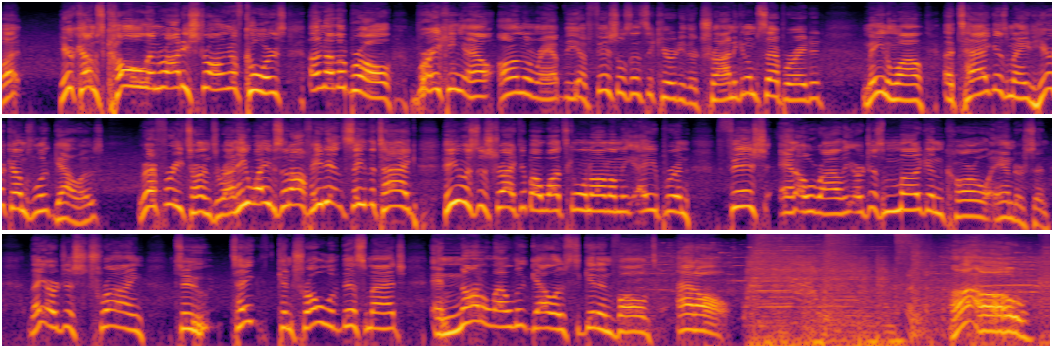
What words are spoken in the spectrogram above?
But here comes Cole and Roddy Strong, of course. Another brawl breaking out on the ramp. The officials and security, they're trying to get them separated. Meanwhile, a tag is made. Here comes Luke Gallows. Referee turns around. He waves it off. He didn't see the tag. He was distracted by what's going on on the apron. Fish and O'Reilly are just mugging Karl Anderson. They are just trying to take control of this match and not allow Luke Gallows to get involved at all. Uh oh.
